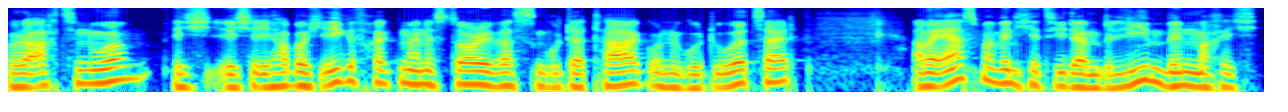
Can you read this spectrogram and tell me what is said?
oder 18 Uhr. Ich, ich, ich habe euch eh gefragt in meiner Story, was ist ein guter Tag und eine gute Uhrzeit. Aber erstmal, wenn ich jetzt wieder in Berlin bin, mache ich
